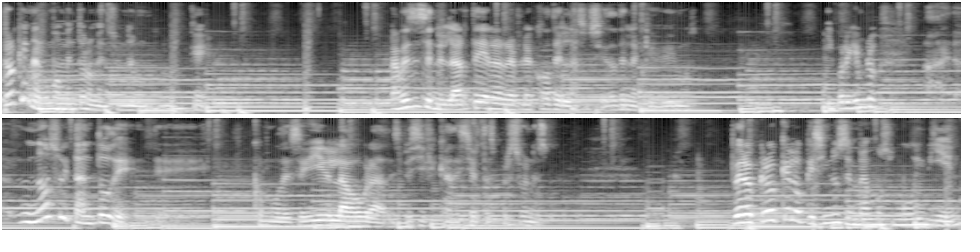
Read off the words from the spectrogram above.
creo que en algún momento lo mencionamos, ¿no? Que a veces en el arte era reflejo de la sociedad en la que vivimos. Y por ejemplo, no soy tanto de, de- como de seguir la obra específica de ciertas personas. Pero creo que lo que sí nos sembramos muy bien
